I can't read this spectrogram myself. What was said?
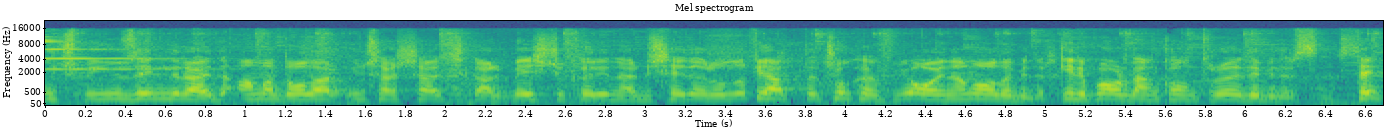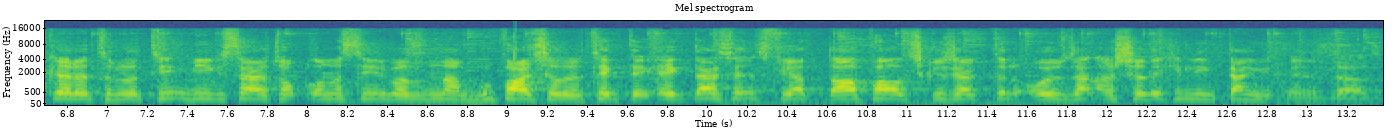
3150 liraydı ama dolar 3 aşağı çıkar 5 yukarı iner bir şeyler olur. Fiyatta çok hafif bir oynama olabilir. Girip oradan kontrol edebilirsiniz. Tekrar hatırlatayım bilgisayar toplama sihirbazından bu parçaları tek tek eklerseniz fiyat daha pahalı çıkacaktır. O yüzden aşağıdaki linkten gitmeniz lazım.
